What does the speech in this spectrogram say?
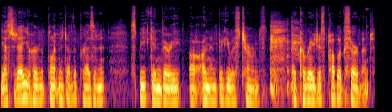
Yesterday, you heard an appointment of the president speak in very uh, unambiguous terms a courageous public servant.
